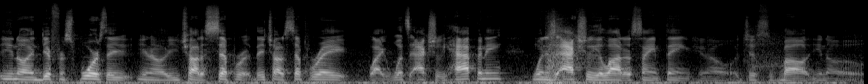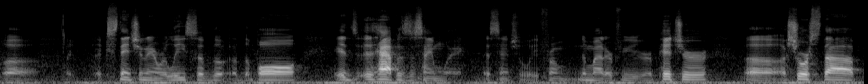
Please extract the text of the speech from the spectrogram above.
you know in different sports they you know you try to separate they try to separate like what's actually happening when it's actually a lot of the same things. You know, just about you know uh, extension and release of the of the ball. It, it happens the same way essentially. From no matter if you're a pitcher, uh, a shortstop,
